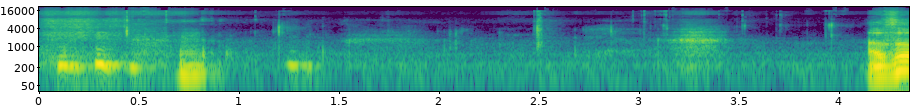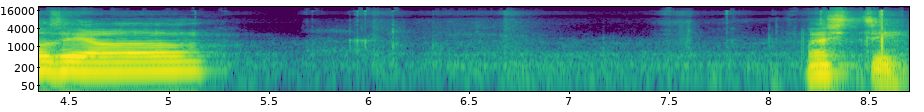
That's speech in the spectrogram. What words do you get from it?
어서 오세요. 맛있지?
